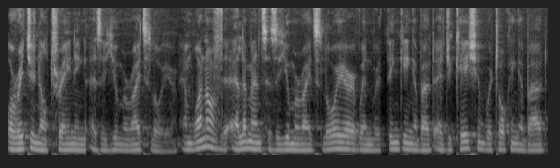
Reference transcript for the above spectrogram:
original training as a human rights lawyer. And one of the elements as a human rights lawyer, when we're thinking about education, we're talking about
